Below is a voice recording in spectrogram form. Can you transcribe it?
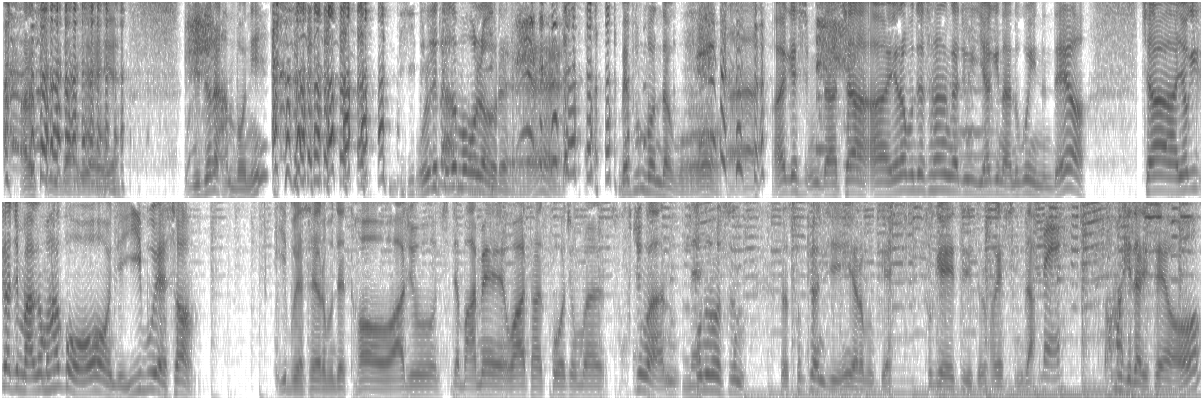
알았습니다. 예, 예. 니들은 안 보니? 왜 이렇게 뜯어 먹으려고 그래? 몇 푼 번다고. 알겠습니다. 자, 아, 여러분들 사는 가지고 이야기 나누고 있는데요. 자, 여기까지 마감하고, 이제 2부에서, 2부에서 여러분들 더 아주 진짜 마음에 와 닿고 정말 소중한 네. 손으로 쓴그 손편지 여러분께 소개해 드리도록 하겠습니다. 네. 조금만 기다리세요.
